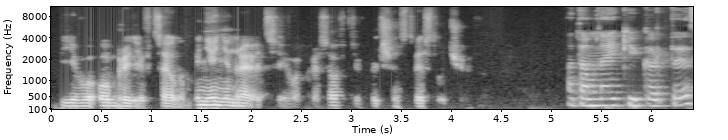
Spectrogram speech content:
в его образе в целом. Мне не нравятся его кроссовки в большинстве случаев. А там Nike Cortez,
